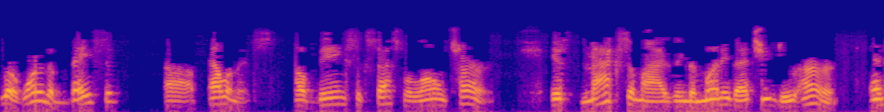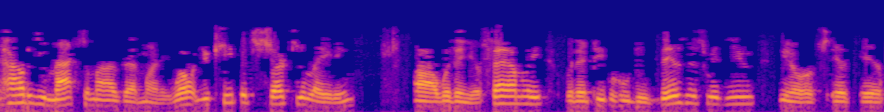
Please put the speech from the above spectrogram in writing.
Look, one of the basic uh, elements of being successful long term is maximizing the money that you do earn. And how do you maximize that money? Well, you keep it circulating uh, within your family, within people who do business with you. You know, if, if, if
